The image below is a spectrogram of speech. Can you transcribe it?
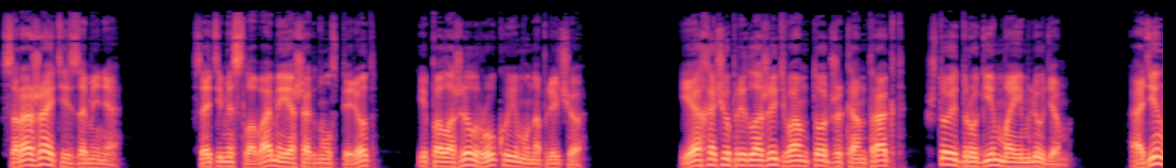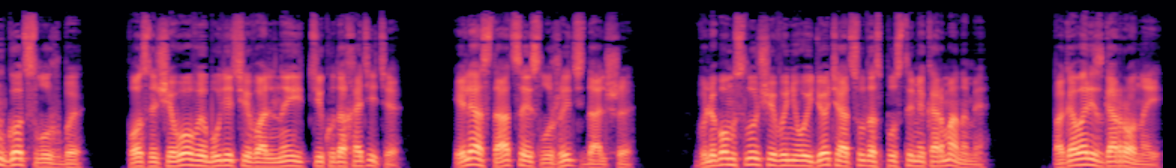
Сражайтесь за меня. С этими словами я шагнул вперед и положил руку ему на плечо. Я хочу предложить вам тот же контракт, что и другим моим людям. Один год службы, после чего вы будете вольны идти куда хотите, или остаться и служить дальше. В любом случае вы не уйдете отсюда с пустыми карманами. Поговори с Гарроной.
